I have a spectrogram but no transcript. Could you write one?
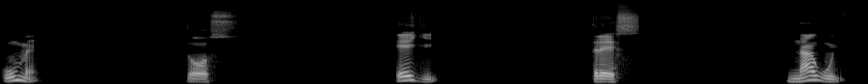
Ume. 2 Elli 3 Nahui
